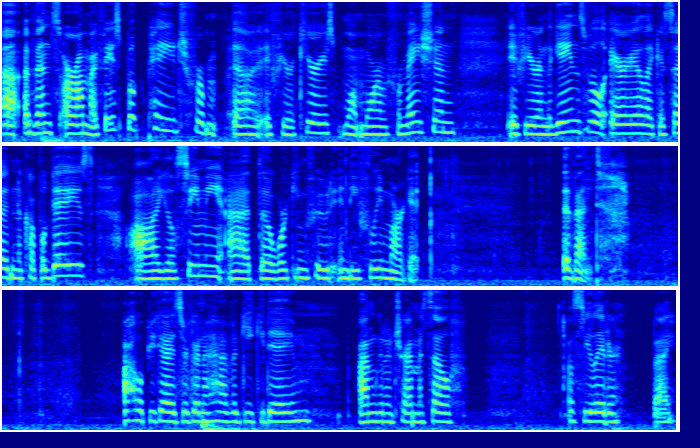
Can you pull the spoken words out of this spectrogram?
uh, events are on my Facebook page for uh, if you're curious, want more information. If you're in the Gainesville area, like I said, in a couple days, uh, you'll see me at the Working Food Indie Flea Market event. I hope you guys are going to have a geeky day. I'm going to try myself. I'll see you later. Bye.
